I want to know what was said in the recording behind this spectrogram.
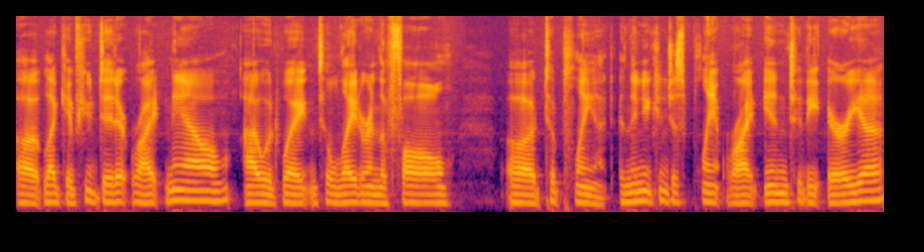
Uh, like if you did it right now, I would wait until later in the fall uh, to plant, and then you can just plant right into the area,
